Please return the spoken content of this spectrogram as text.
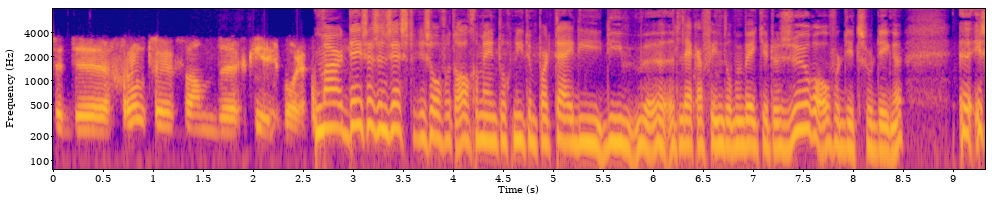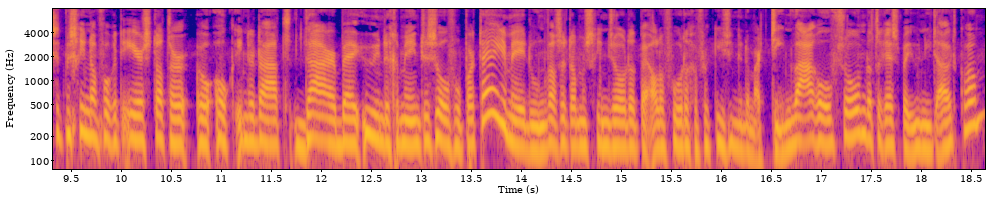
de grootte van de verkiezingsborden. Maar D66 is over het algemeen toch niet een partij die, die het lekker vindt om een beetje te zeuren over dit soort dingen. Eh, is het misschien dan voor het eerst dat er ook inderdaad daar bij u in de gemeente zoveel partijen meedoen? Was het dan misschien zo dat bij alle vorige verkiezingen er maar tien waren of zo, omdat de rest bij u niet uitkwam?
